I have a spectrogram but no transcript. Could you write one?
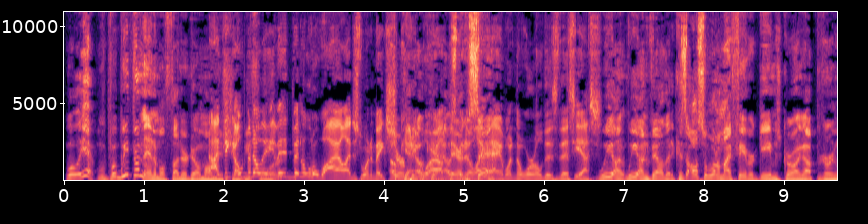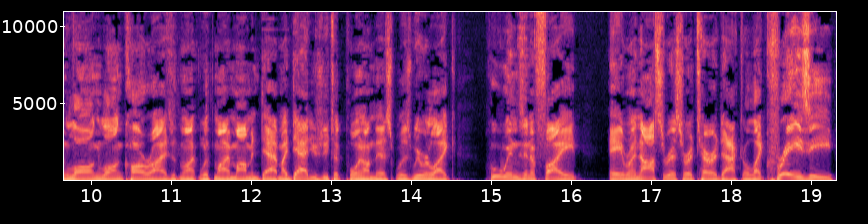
Well, yeah, but we've done Animal Thunderdome on I this think show oh, but before. it's been a little while. I just want to make sure Okay, people okay, are out there. They're like, say. hey, what in the world is this? Yes. we un, we unveiled it because also one of my favorite games growing up during long long car rides with my with my mom and dad. My dad usually took point on this was we were like, who wins in a fight, a rhinoceros or a pterodactyl? Like crazy.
